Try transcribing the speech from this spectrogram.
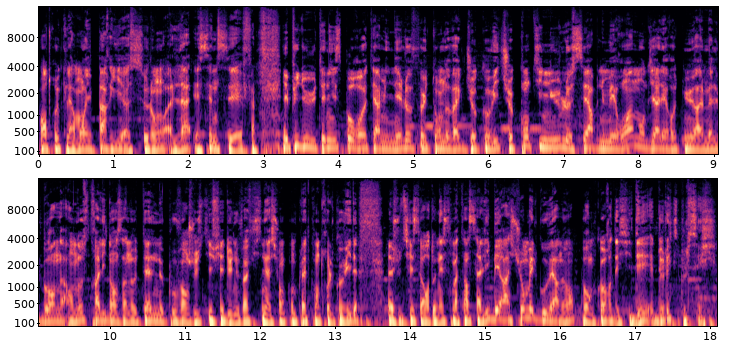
entre Clermont et Paris selon la SNCF. Et puis du tennis pour terminer, le feuilleton Novak Djokovic continue. Le Serbe numéro un mondial est retenu à Melbourne en Australie dans un hôtel ne pouvant justifier d'une vaccination complète contre le Covid. La justice a ordonné ce matin sa libération mais le gouvernement peut encore décider de l'expulser.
